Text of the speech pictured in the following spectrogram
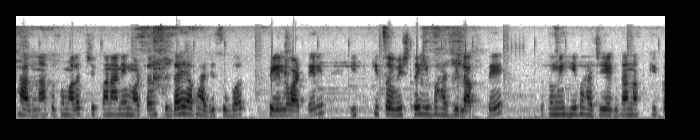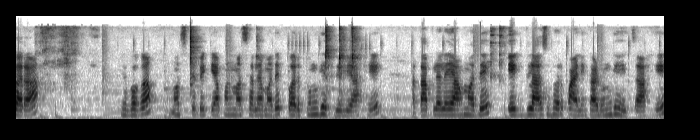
खाल ना तर तुम्हाला चिकन आणि मटन सुद्धा या भाजीसोबत फेल वाटेल. इतकी चविष्ट ही भाजी लागते. तर तुम्ही ही भाजी एकदा नक्की करा. हे बघा मस्तपैकी आपण मसाल्यामध्ये परतून घेतलेली आहे. आता आपल्याला यामध्ये एक ग्लास भर पाणी काढून घ्यायचं आहे.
